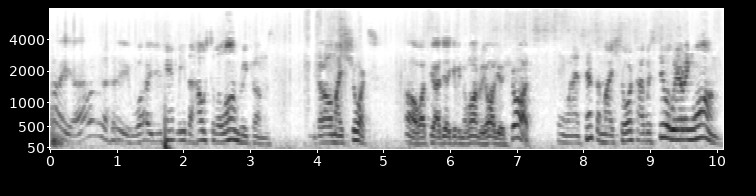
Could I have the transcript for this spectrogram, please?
Hey, Alan. Hey, why you... Can't leave the house till the laundry comes. I got all my shorts. Oh, what's the idea of giving the laundry all your shorts? Kenny, when I sent them my shorts, I was still wearing long.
